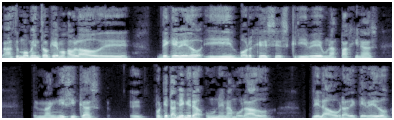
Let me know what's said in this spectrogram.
hace un momento que hemos hablado de, Quevedo y Borges escribe unas páginas magníficas eh, porque también era un enamorado de la obra de Quevedo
